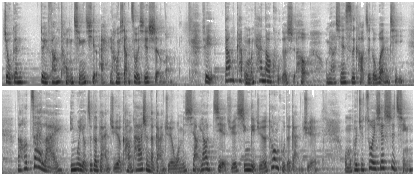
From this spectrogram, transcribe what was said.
就跟对方同情起来，然后想做些什么。所以当看我们看到苦的时候，我们要先思考这个问题，然后再来，因为有这个感觉，compassion 的感觉，我们想要解决心里觉得痛苦的感觉，我们会去做一些事情。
